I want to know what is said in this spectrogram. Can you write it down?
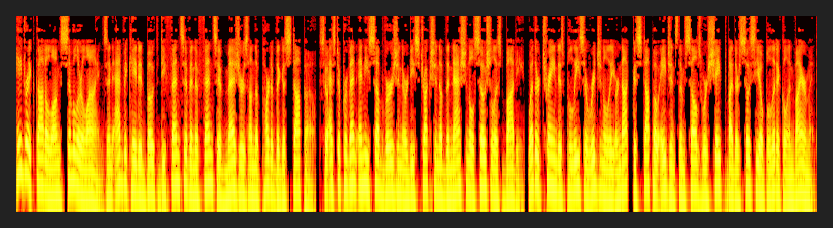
Heydrich thought along similar lines and advocated both defensive and offensive measures on the part of the Gestapo, so as to prevent any subversion or destruction of the National Socialist body. Whether trained as police originally or not, Gestapo agents themselves were shaped by their socio-political environment.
